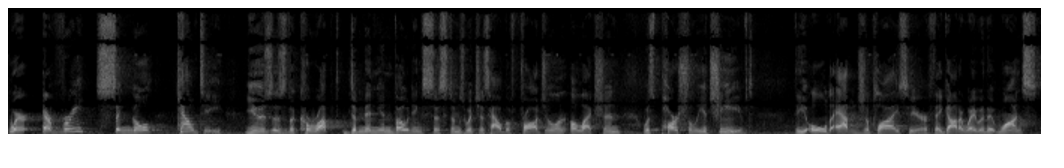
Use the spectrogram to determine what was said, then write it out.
where every single county uses the corrupt Dominion voting systems, which is how the fraudulent election was partially achieved. The old adage applies here. If they got away with it once,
